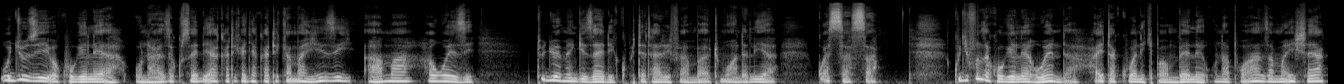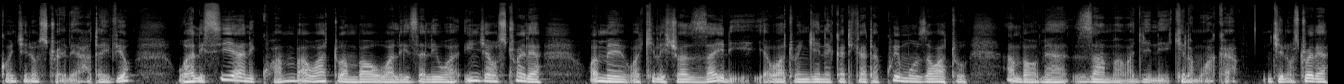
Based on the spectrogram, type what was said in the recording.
ujuzi wa kuogelea unaweza kusaidia katika nyakati kama hizi ama hauwezi? Tujue mengi zaidi kupitia taarifa ambayo tumewaandalia kwa sasa. Kujifunza kuogelea huenda haitakuwa ni kipaumbele unapoanza maisha yako nchini Australia. Hata hivyo, uhalisia ni kwamba watu ambao walizaliwa nje ya Australia wamewakilishwa zaidi ya watu wengine katika takwimu za watu ambao wamezama majini kila mwaka. Nchini Australia,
